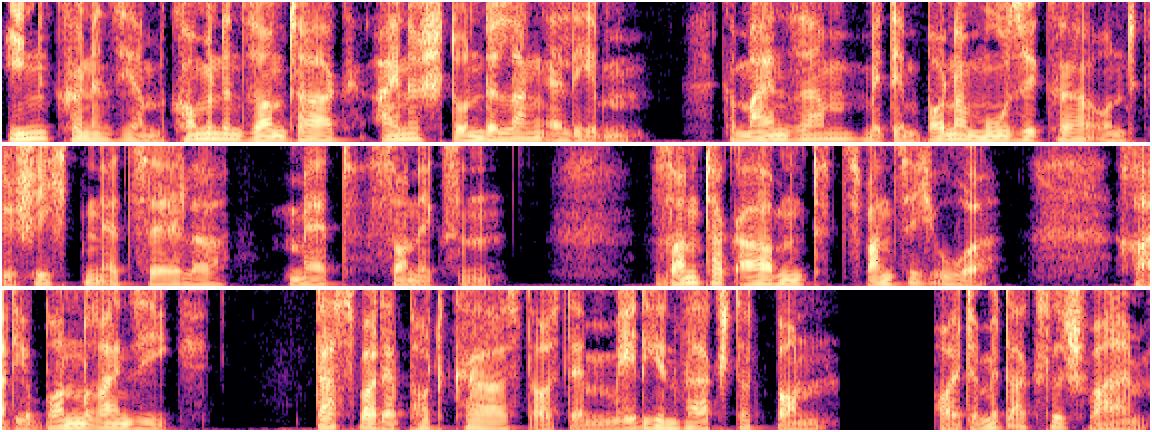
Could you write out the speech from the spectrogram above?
Ihn können Sie am kommenden Sonntag eine Stunde lang erleben. gemeinsam mit dem Bonner Musiker und Geschichtenerzähler Matt Sonnigsen. Sonntagabend 20 Uhr. Radio Bonn Rhein-Sieg. Das war der Podcast aus der Medienwerkstatt Bonn. Heute mit Axel Schwalm.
